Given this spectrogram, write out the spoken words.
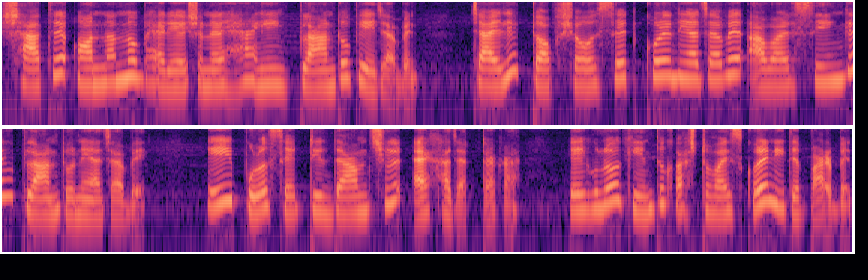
সাথে অন্যান্য ভ্যারিয়েশনের হ্যাঙ্গিং প্লান্টও পেয়ে যাবেন। চাইলে টপ সহ সেট করে নেওয়া যাবে, আবার সিঙ্গেল প্লান্টও নেওয়া যাবে। এই পুরো সেটটির দাম ছিল এক হাজার টাকা। এগুলোও কিন্তু কাস্টমাইজ করে নিতে পারবেন।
